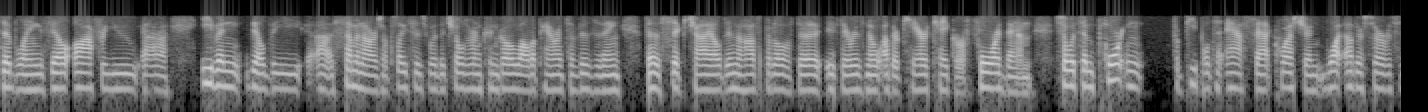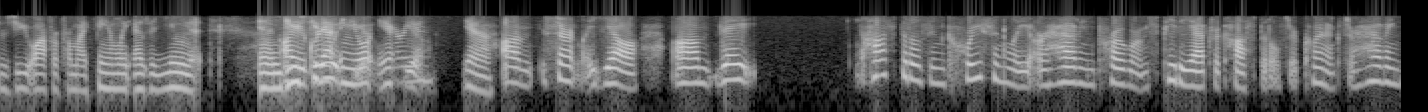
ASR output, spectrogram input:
siblings. They'll offer you uh, even there'll be uh, seminars or places where the children can go while the parents are visiting the sick child in the hospital if the if there is no other caretaker for them. So it's important for people to ask that question: What other services do you offer for my family as a unit? And do you see that in your area? Yeah. yeah. Um, certainly, yeah. Um, they hospitals increasingly are having programs, pediatric hospitals or clinics are having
